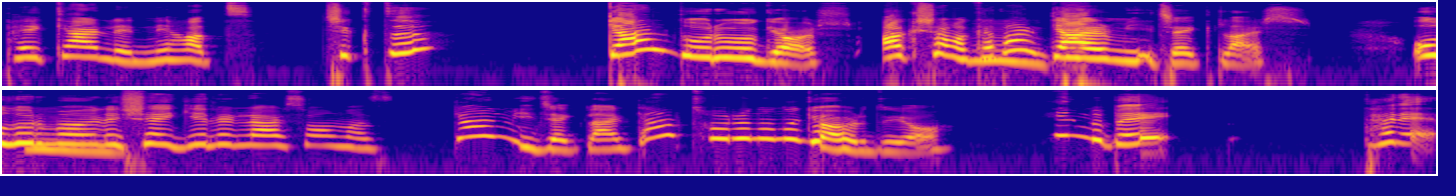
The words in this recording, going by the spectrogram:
Peker'le Nihat çıktı gel Doruk'u gör. Akşama kadar Hmm. gelmeyecekler. Olur mu Hmm. öyle şey gelirlerse olmaz. Gelmeyecekler gel torununu gör diyor. Hilmi Bey hani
